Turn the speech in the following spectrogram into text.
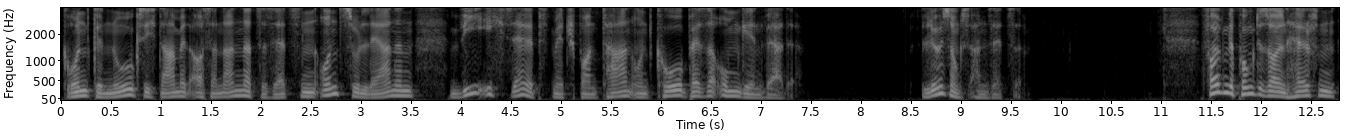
Grund genug, sich damit auseinanderzusetzen und zu lernen, wie ich selbst mit Spontan und Co. besser umgehen werde. Lösungsansätze. Folgende Punkte sollen helfen,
